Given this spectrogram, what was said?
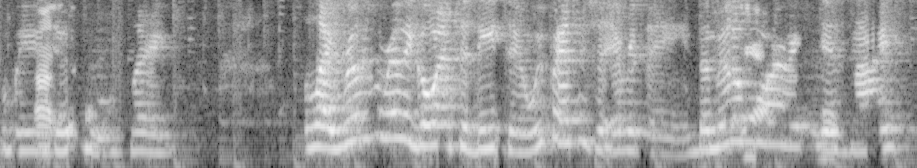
We Honestly. do like, like really, really go into detail. We pay attention to everything. The middle Yeah. part is nice.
